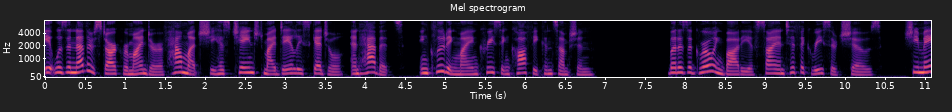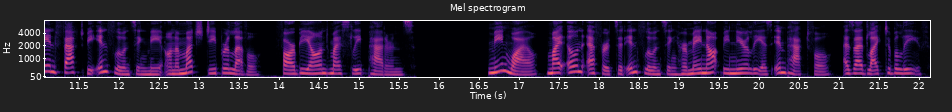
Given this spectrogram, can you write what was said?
It was another stark reminder of how much she has changed my daily schedule and habits, including my increasing coffee consumption. But as a growing body of scientific research shows, she may in fact be influencing me on a much deeper level, far beyond my sleep patterns. Meanwhile, my own efforts at influencing her may not be nearly as impactful as I'd like to believe.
